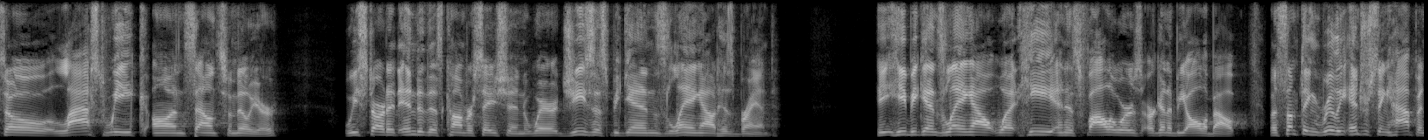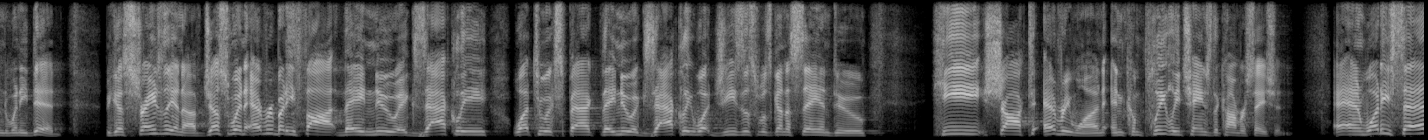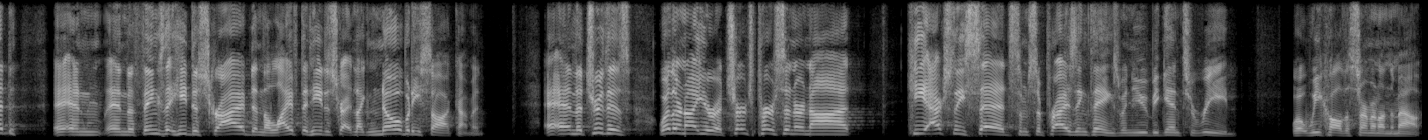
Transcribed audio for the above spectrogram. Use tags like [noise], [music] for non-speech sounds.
So, last week on Sounds Familiar, we started into this conversation where Jesus begins laying out his brand. He, he begins laying out what he and his followers are going to be all about. But something really interesting happened when he did. Because strangely enough, just when everybody thought they knew exactly what to expect, they knew exactly what Jesus was going to say and do, he shocked everyone and completely changed the conversation. And what he said and, and the things that he described and the life that he described, like nobody saw it coming. And the truth is, whether or not you're a church person or not, he actually said some surprising things when you begin to read what we call the Sermon on the Mount.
